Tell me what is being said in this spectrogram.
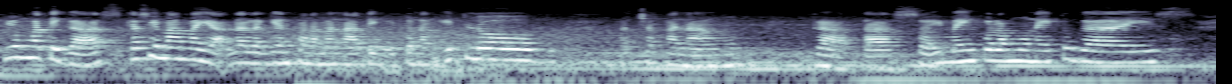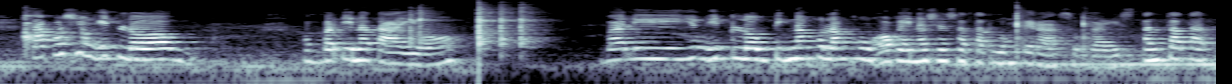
yung matigas. Kasi mamaya, lalagyan pa naman natin ito ng itlog at saka ng gatas. So, imayin ko lang muna ito, guys. Tapos, yung itlog, magbati na tayo. Bali, yung itlog, tignan ko lang kung okay na siya sa tatlong piraso, guys. Tantata,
